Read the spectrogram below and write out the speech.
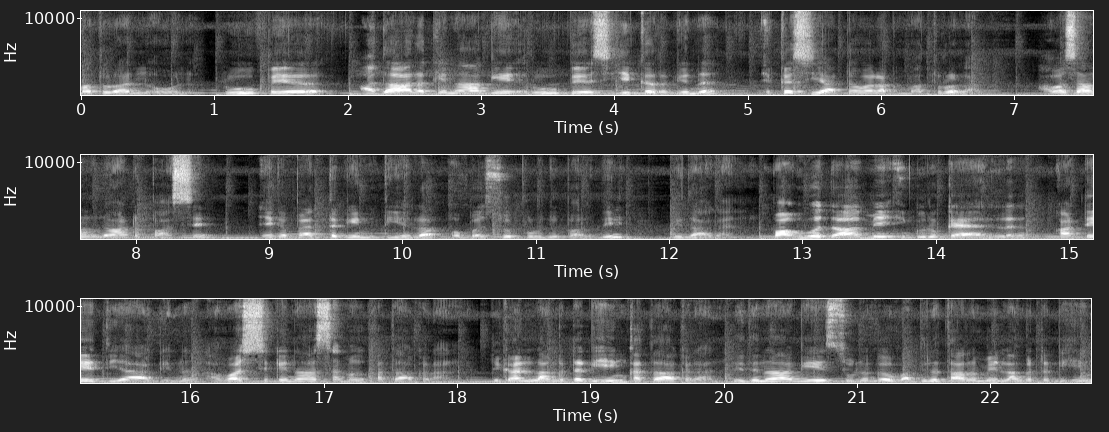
මතුරන්න ඕන. රූපය අදාළ කෙනාගේ රූපය සිහිකරගෙන එකසි අටවරක් මතුරලා අවසං වනාට පස්සේ ඒක පැත්තකින් තියලා ඔබ සුපුරුදු පරිදි විදාගන්න. පහුවදා මේ ඉඟුරු කෑල්ල කටේ තියාගෙන අවශ්‍ය කෙනා සමඟ කතා කරන්න. ටිකන් ළඟට ගිහින් කතා කරන්න. දෙදනාගේ සුළඟ වදින තරමේ ළඟට ගිහින්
